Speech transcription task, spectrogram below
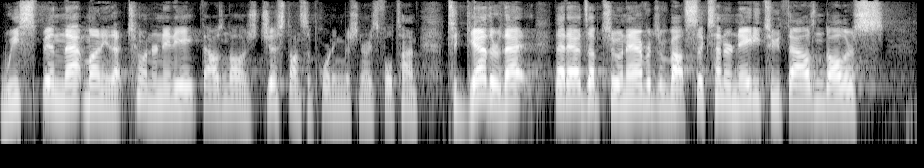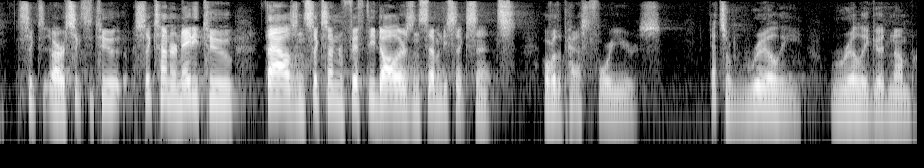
We spend that money, that $288,000, just on supporting missionaries full time. Together, that, that adds up to an average of about $682,000, six, or 62, 682 $1,650.76 over the past four years. That's a really, really good number.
